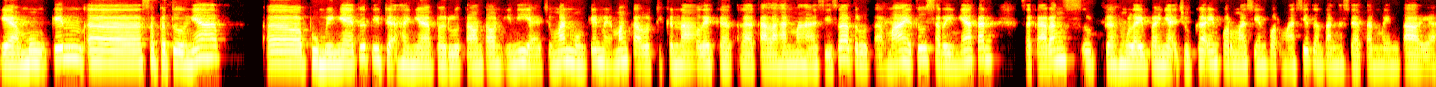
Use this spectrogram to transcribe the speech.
Ya mungkin uh, sebetulnya uh, boomingnya itu tidak hanya baru tahun-tahun ini ya, cuman mungkin memang kalau dikenal oleh kalangan mahasiswa terutama itu seringnya kan sekarang sudah mulai banyak juga informasi-informasi tentang kesehatan mental ya.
